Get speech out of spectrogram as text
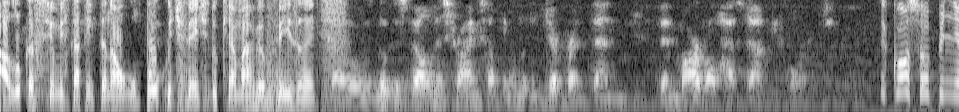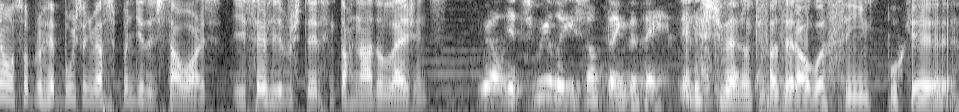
A Lucasfilm está tentando algo um pouco diferente do que a Marvel fez antes. So, Lucasfilm is trying something a little different than, than Marvel has done before. E qual a sua opinião sobre o reboot do universo expandido de Star Wars e seus livros terem se tornado Legends? Eles tiveram que fazer algo assim porque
